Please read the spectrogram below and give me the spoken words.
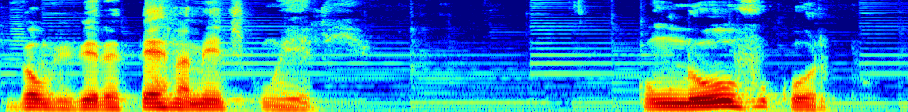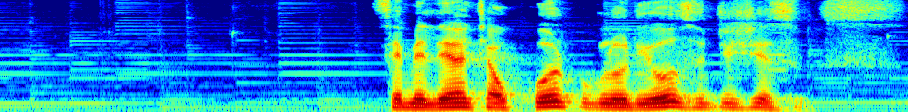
que vão viver eternamente com ele, com um novo corpo, semelhante ao corpo glorioso de Jesus.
